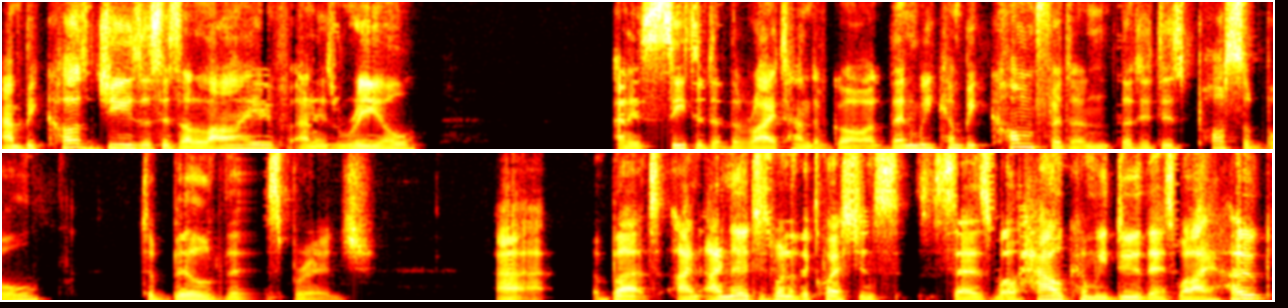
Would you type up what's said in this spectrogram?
And because Jesus is alive and is real and is seated at the right hand of God, then we can be confident that it is possible to build this bridge. Uh, but I, I noticed one of the questions says, well, how can we do this? Well, I hope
